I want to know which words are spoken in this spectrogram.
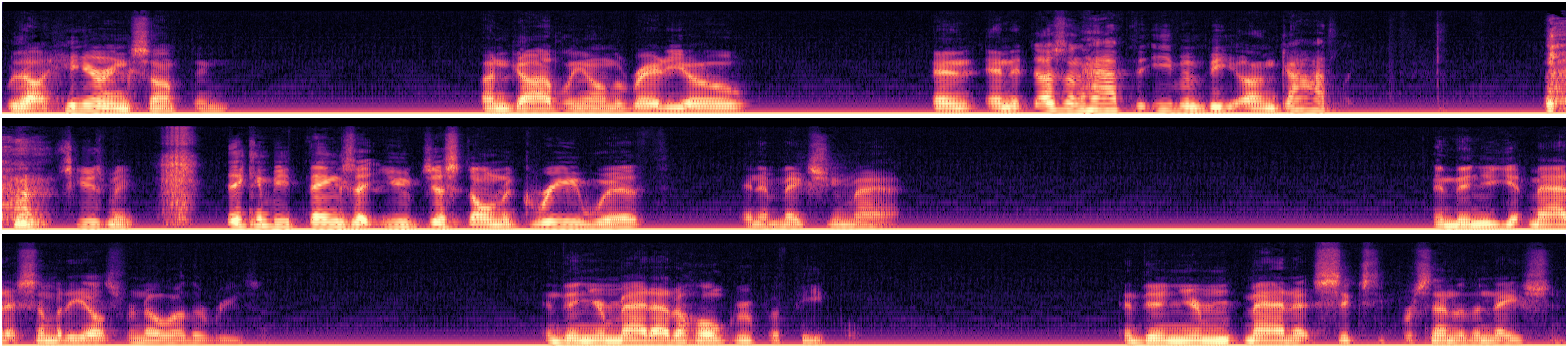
without hearing something ungodly on the radio and, and it doesn't have to even be ungodly. Excuse me. It can be things that you just don't agree with, and it makes you mad. And then you get mad at somebody else for no other reason. And then you're mad at a whole group of people. And then you're mad at 60% of the nation.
